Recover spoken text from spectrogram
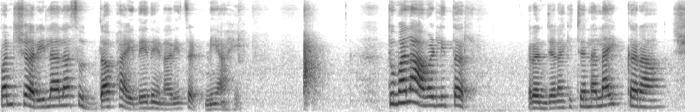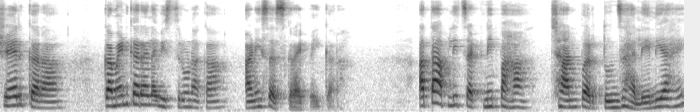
पण शरीराला सुद्धा फायदे देणारी चटणी आहे. तुम्हाला आवडली तर रंजना किचनला लाईक करा शेअर करा कमेंट करायला विसरू नका आणि सबस्क्राईबही करा. आता आपली चटणी पहा छान परतून झालेली आहे.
